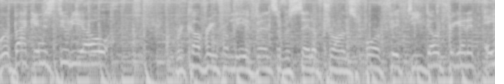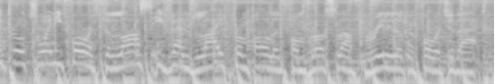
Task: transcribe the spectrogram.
We're back in the studio, recovering from the events of a State of Trance 450. Don't forget it, April 24th, the last event live from Poland, from Wroclaw. Really looking forward to that.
